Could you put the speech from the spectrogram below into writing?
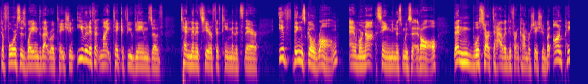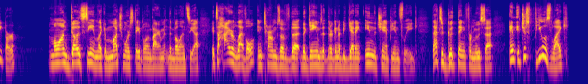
to force his way into that rotation, even if it might take a few games of 10 minutes here, 15 minutes there if things go wrong and we're not seeing Yunus Musah at all, then we'll start to have a different conversation. But on paper, Milan does seem like a much more stable environment than Valencia. It's a higher level in terms of the, the games that they're going to be getting in the Champions League. That's a good thing for Musah. And it just feels like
